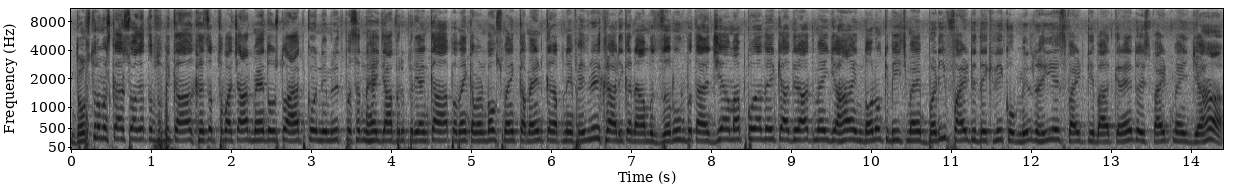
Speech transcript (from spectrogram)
दोस्तों, नमस्कार, स्वागत है सभी का खजब समाचार। में दोस्तों, आपको निमृत पसंद है या फिर प्रियंका, आप हमें कमेंट बॉक्स में कमेंट कर अपने फेवरेट खिलाड़ी का नाम ज़रूर बताएँ। जी हम आपको बता दें कि आधी रात में यहाँ इन दोनों के बीच में बड़ी फाइट देखने को मिल रही है। इस फाइट की बात करें तो इस फाइट में यहाँ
